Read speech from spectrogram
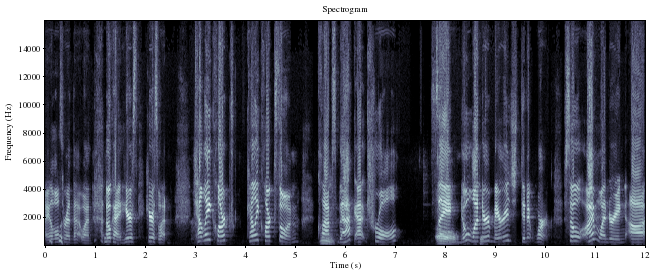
I almost read that one. Okay, here's here's one. Kelly Clark Kelly Clarkson claps back at troll, saying, Oh, "No wonder marriage didn't work." So I'm wondering, uh,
